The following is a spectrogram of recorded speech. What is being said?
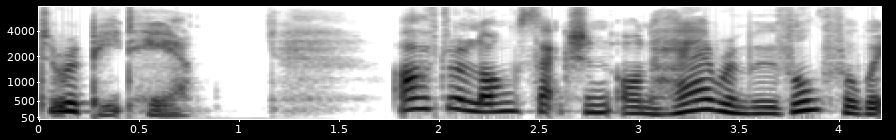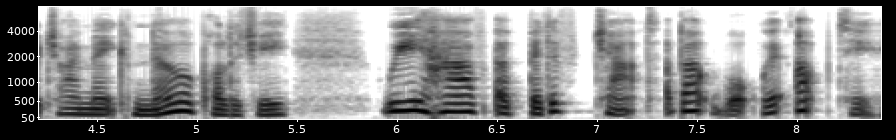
to repeat here. After a long section on hair removal, for which I make no apology, we have a bit of chat about what we're up to.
